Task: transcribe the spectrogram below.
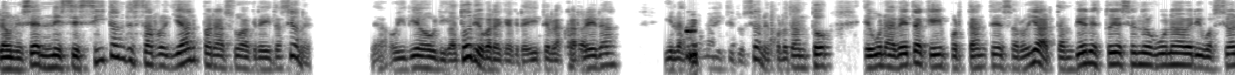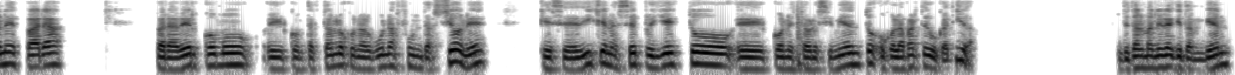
las universidades necesitan desarrollar para sus acreditaciones. ¿ya? Hoy día es obligatorio para que acrediten las correcto. carreras y las mismas instituciones. Por lo tanto, es una beta que es importante desarrollar. También estoy haciendo algunas averiguaciones para, para ver cómo eh, con algunas fundaciones que se dediquen a hacer proyectos eh, con establecimientos o con la parte educativa. De tal manera que también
